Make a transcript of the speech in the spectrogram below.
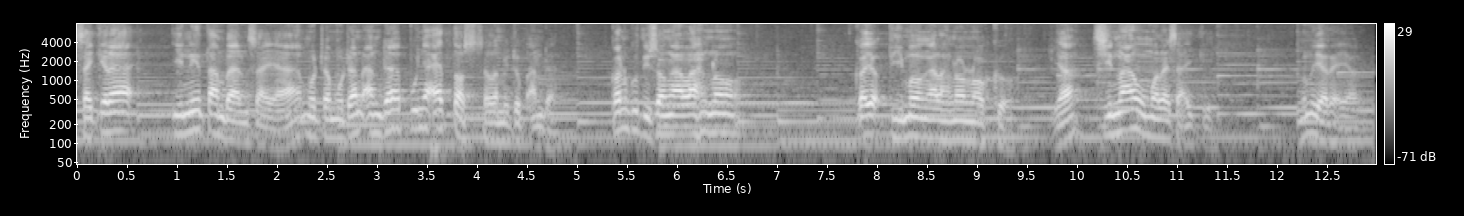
Saya kira ini tambahan saya. Mudah-mudahan anda punya etos dalam hidup anda. Kon kudu iso ngalahno kayak Bimo ngalahno Nogo ya. Sinau mulai saiki. Ngono ya rek ya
